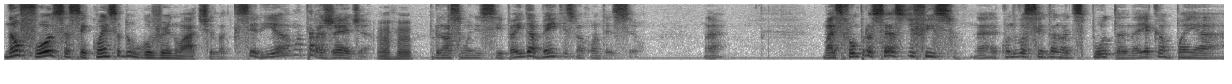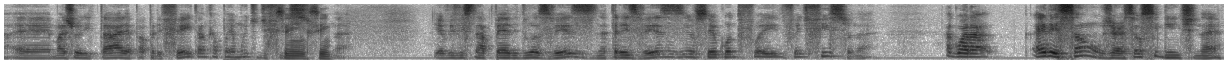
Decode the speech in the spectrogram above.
não fosse a sequência do governo Átila, que seria uma tragédia uhum. para o nosso município. Ainda bem que isso não aconteceu. Né? Mas foi um processo difícil. Né? Quando você entra numa disputa, né, e a campanha é, majoritária para prefeito é uma campanha muito difícil. Sim, sim. Né? Eu vivi isso na pele duas vezes, né, três vezes, e eu sei o quanto foi, foi difícil. Né? Agora, a eleição, Gerson, é o seguinte, né?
